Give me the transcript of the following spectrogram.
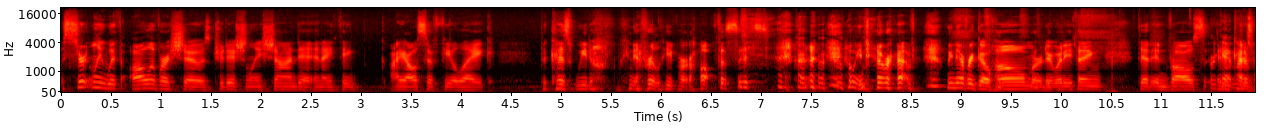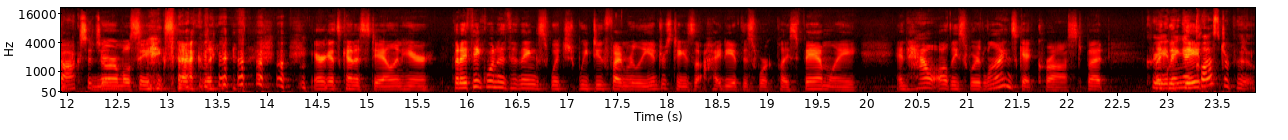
certainly with all of our shows traditionally, Shonda, and I think I also feel like because we don't we never leave our offices, we never have we never go home or do anything that involves any get kind of oxygen. normalcy. Exactly, air gets kind of stale in here. But I think one of the things which we do find really interesting is the idea of this workplace family and how all these weird lines get crossed, but. like Creating a Dave- cluster poo.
